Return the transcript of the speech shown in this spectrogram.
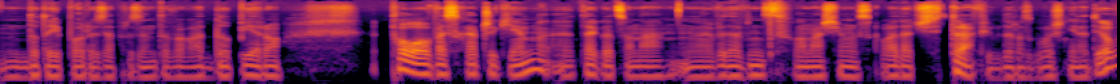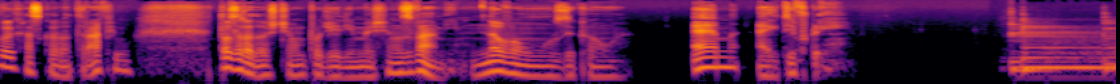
do tej pory zaprezentowała dopiero połowę z haczykiem tego, co na wydawnictwo ma się składać, trafił do rozgłośni radiowych, a skoro trafił, to z radością podzielimy się z Wami nową muzyką M83. Música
